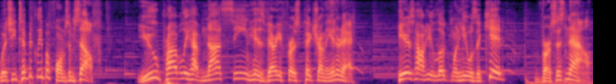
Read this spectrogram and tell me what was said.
which he typically performs himself. You probably have not seen his very first picture on the internet. Here's how he looked when he was a kid versus now.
